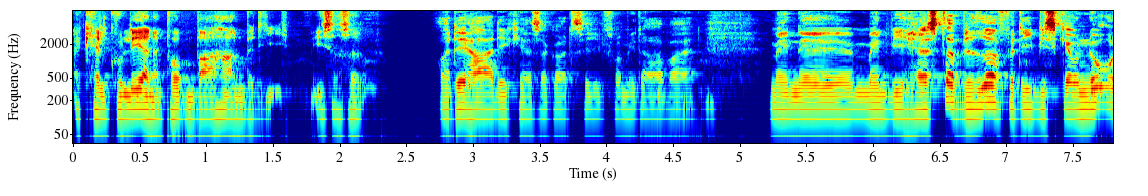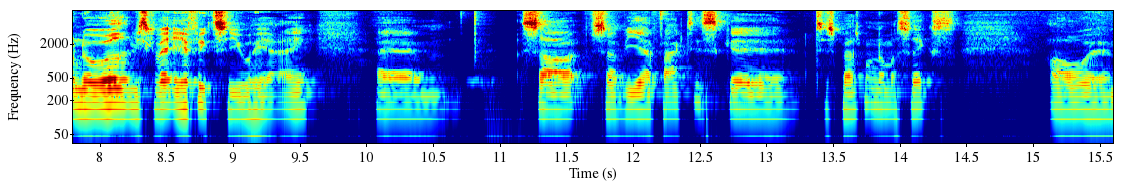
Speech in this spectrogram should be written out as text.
er kalkulerende på dem, bare har en værdi i sig selv. Og det har de, kan jeg så godt se fra mit arbejde. Men, øh, men vi haster videre, fordi vi skal jo nå noget, vi skal være effektive her. Ikke? Øh, så, så vi er faktisk øh, til spørgsmål nummer 6. Og øh,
